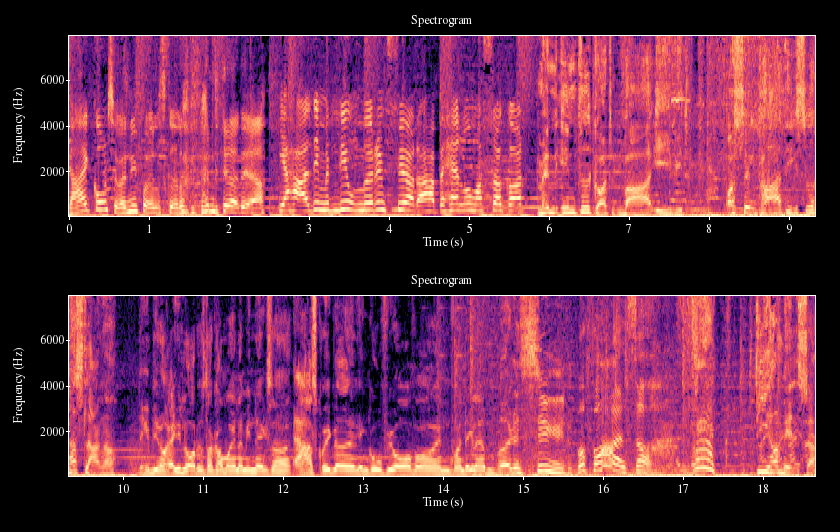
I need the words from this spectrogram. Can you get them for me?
Jeg er ikke god til at være nyforelsket, eller hvad fanden det her det er. Jeg har aldrig i mit liv mødt en fyr, der har behandlet mig så godt. Men intet godt varer evigt. Og selv paradiset har slanger. Det kan blive noget rigtig lort, hvis der kommer en af mine ekser. Jeg har sgu ikke været en, en god fyr over for en, for en del af dem. Hvor er det sygt. Hvorfor altså? Fuck! De har meldt sig,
